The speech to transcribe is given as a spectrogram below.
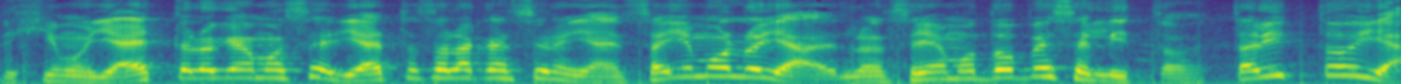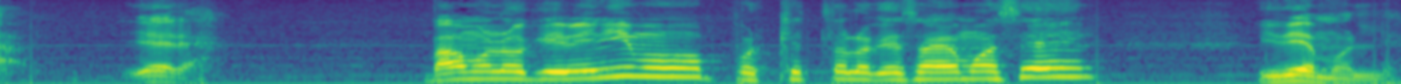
Dijimos, ya esto es lo que vamos a hacer, ya estas son las canciones, ya ensayémoslo ya, lo ensayamos dos veces, listo. ¿Está listo? Ya, ya era. Vamos lo que venimos, porque esto es lo que sabemos hacer, y démosle.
